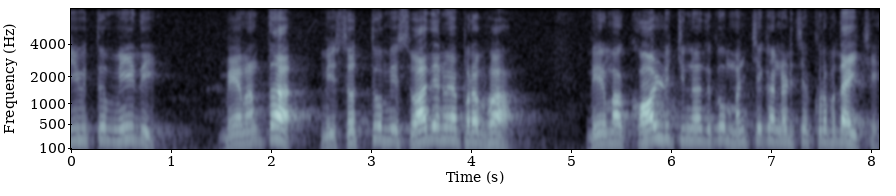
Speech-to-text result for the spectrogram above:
జీవితం మీది. మేమంతా మీ సొత్తు మీ స్వాధీనమే ప్రభా. మీరు మా కాళ్ళు ఇచ్చినందుకు మంచిగా నడిచే కృపదాయిచ్చే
